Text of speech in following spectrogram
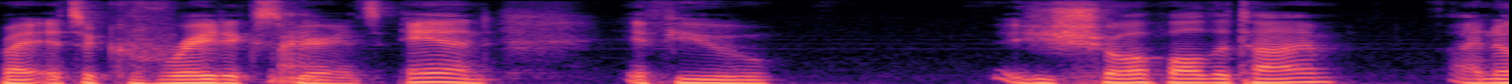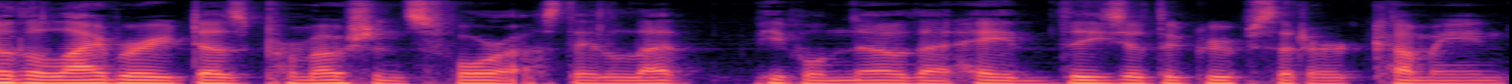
right? It's a great experience, and if you you show up all the time, I know the library does promotions for us. They let people know that hey, these are the groups that are coming.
